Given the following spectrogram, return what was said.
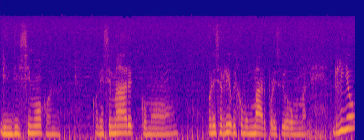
lindísimo, con, ese mar, como, con ese río que es como un mar, por eso digo como un mar. Río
